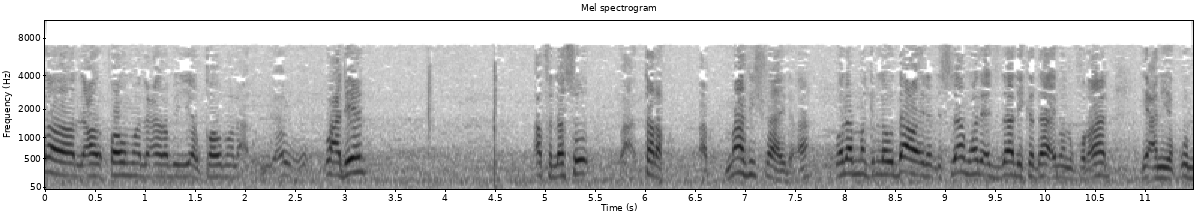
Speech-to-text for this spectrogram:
القوم العربية القوم العربية وبعدين أفلسوا تركوا. ما فيش فائدة أه؟ ولما لو دعوا إلى الإسلام ولذلك دائما القرآن يعني يقول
